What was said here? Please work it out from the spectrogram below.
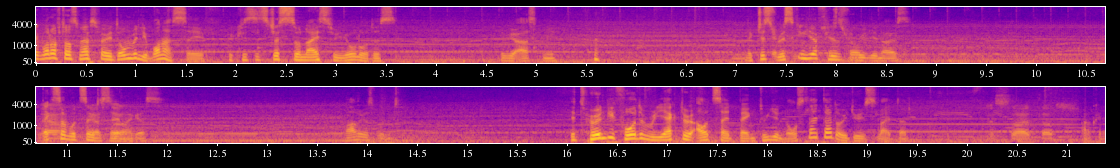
Like one of those maps where you don't really wanna save because it's just so nice to YOLO this. If you ask me. Like just Yeah, risking here feels really nice. Yeah, Dexter would say the same, so. I guess. Marius wouldn't. The turn before the reactor outside bank, do you no slide that or do you slide that? I slide that. Okay.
